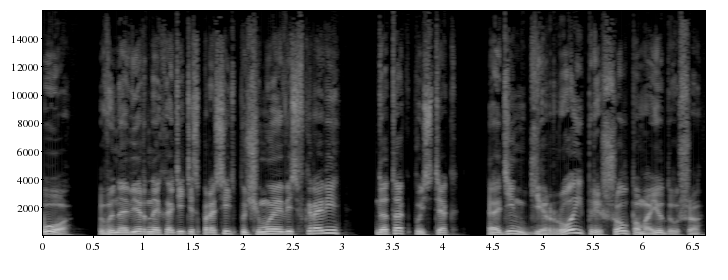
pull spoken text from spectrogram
О, вы, наверное, хотите спросить, почему я весь в крови? Да так, пустяк. Один герой пришел по мою душу».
